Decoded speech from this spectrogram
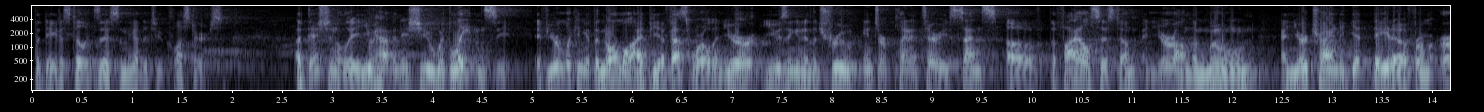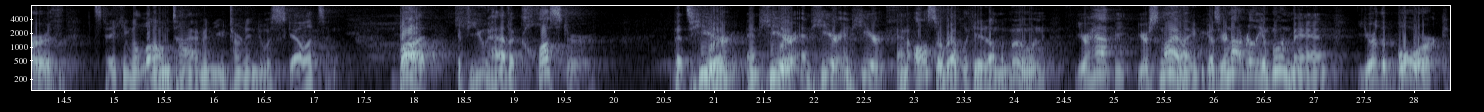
The data still exists in the other two clusters. Additionally, you have an issue with latency. If you're looking at the normal IPFS world and you're using it in the true interplanetary sense of the file system, and you're on the moon and you're trying to get data from Earth, it's taking a long time and you turn into a skeleton. But if you have a cluster that's here and here and here and here and also replicated on the moon, you're happy, you're smiling because you're not really a moon man, you're the Borg.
